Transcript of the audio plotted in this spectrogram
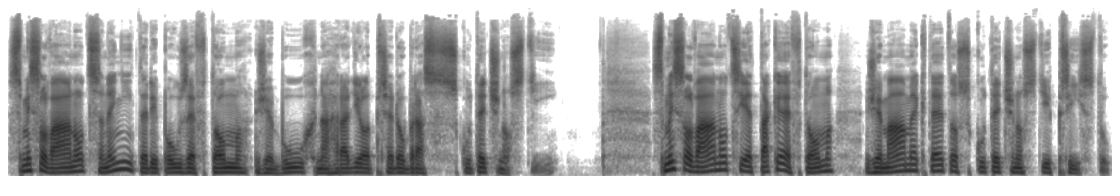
Smysl Vánoc není tedy pouze v tom, že Bůh nahradil předobraz skutečností. Smysl Vánoc je také v tom, že máme k této skutečnosti přístup.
